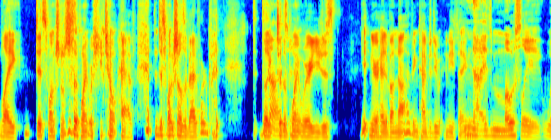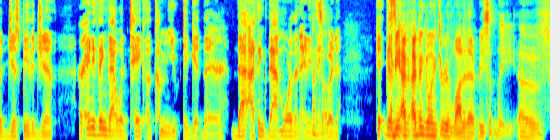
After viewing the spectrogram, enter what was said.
like dysfunctional to the point where you don't have dysfunctional is a bad word, but like No, to the point where you just get in your head about not having time to do anything. No, it's mostly would just be the gym or anything that would take a commute to get there. That I think that more than anything all. would. Get, I mean, I've I've been going through a lot of that recently. Of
